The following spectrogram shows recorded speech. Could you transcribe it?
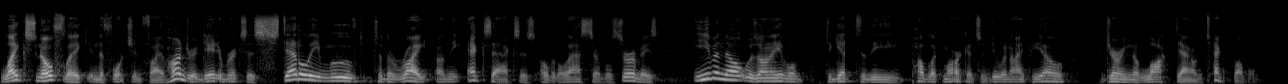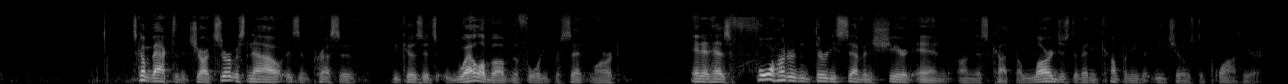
like Snowflake in the Fortune 500, Databricks has steadily moved to the right on the x-axis over the last several surveys, even though it was unable to get to the public markets and do an IPO during the lockdown tech bubble. Let's come back to the chart. ServiceNow is impressive because it's well above the 40% mark and it has 437 shared N on this cut, the largest of any company that we chose to plot here.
